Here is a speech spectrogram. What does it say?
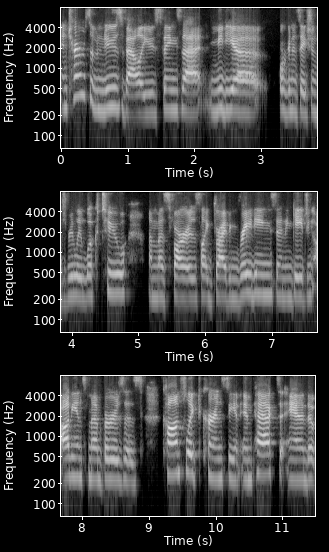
in terms of news values, things that media organizations really look to, um, as far as like driving ratings and engaging audience members, is conflict, currency, and impact. And uh,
